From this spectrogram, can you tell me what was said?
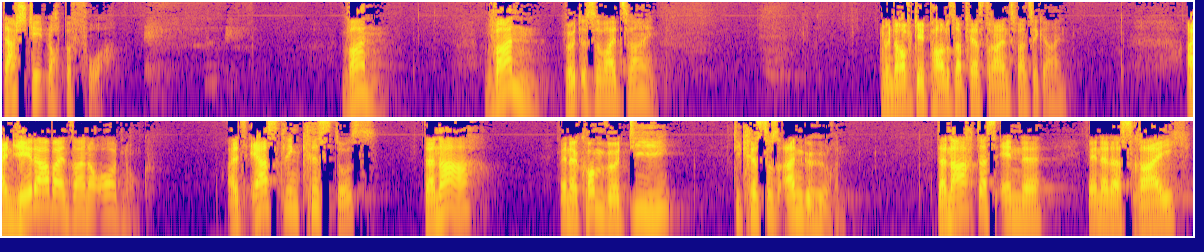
Das steht noch bevor. Wann? Wann wird es soweit sein? Und darauf geht Paulus ab Vers 23 ein. Ein jeder aber in seiner Ordnung. Als Erstling Christus, danach, wenn er kommen wird, die, die Christus angehören. Danach das Ende, wenn er das Reich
